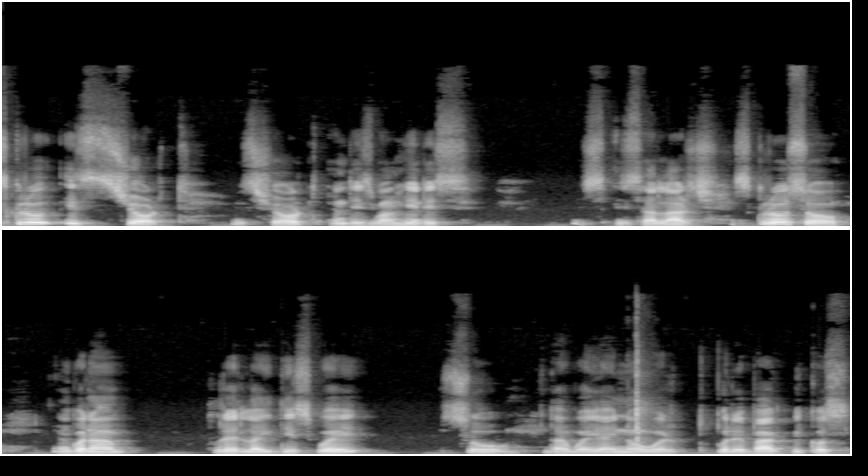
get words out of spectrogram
screw is short. It's short and this one here is, is is a large screw so I'm gonna put it like this way so that way I know where to put it back because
